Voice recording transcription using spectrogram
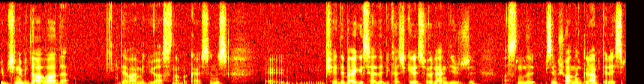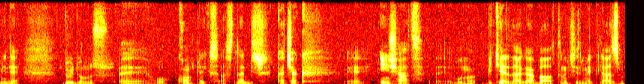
Bir biçimde bir dava da devam ediyor aslına bakarsanız e, şeyde belgeselde birkaç kere söylendiği üzere aslında bizim şu anda Grand Prix resmiyle duyduğumuz e, o kompleks aslında bir kaçak e, inşaat. E, bunu bir kere daha galiba altını çizmek lazım.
